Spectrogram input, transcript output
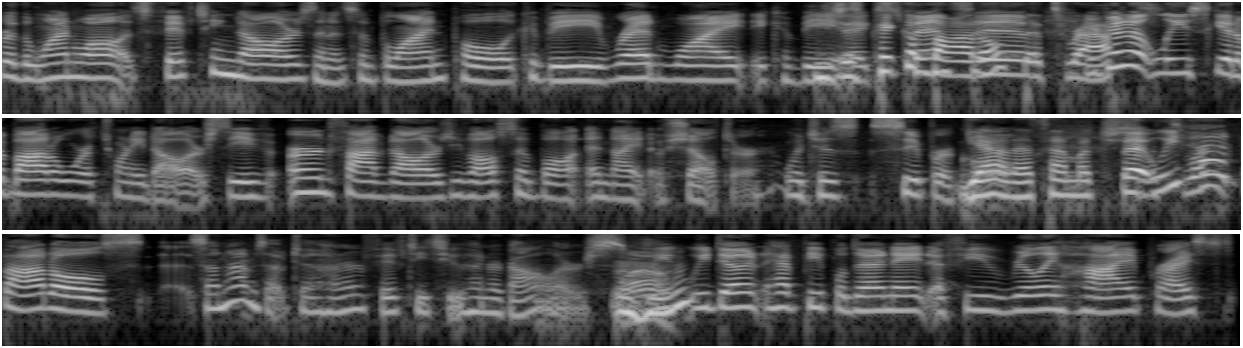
for the wine wall. It's fifteen dollars, and it's a blind poll. It could be red, white. It could be You just pick a bottle expensive. that's You're going to at least get a bottle worth twenty dollars. So you've earned five dollars. You've also bought a night of shelter, which is super cool. Yeah, that's how much. But we've worth. had bottles sometimes up to 150 200 dollars. Mm-hmm. We, we don't have people donate a few really high priced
